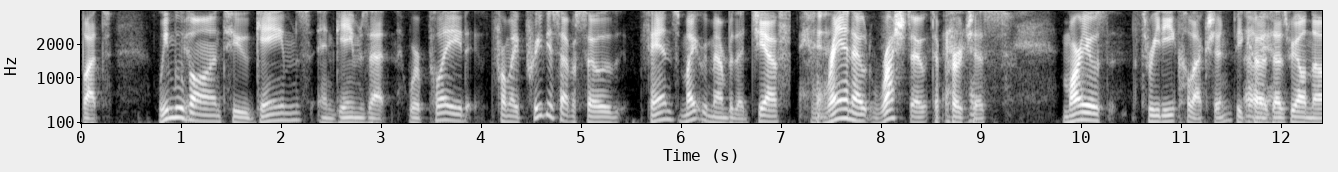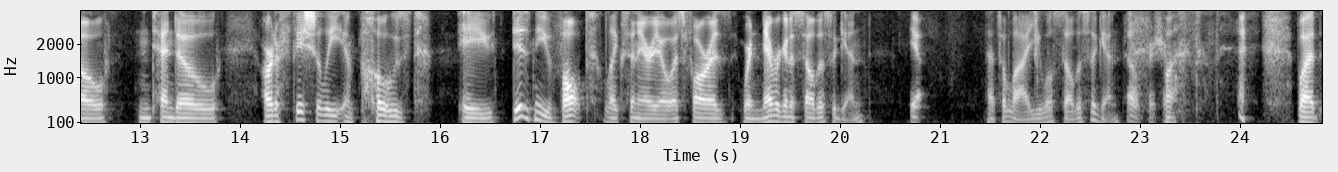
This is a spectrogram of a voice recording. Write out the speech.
But we move on to games and games that were played from a previous episode. Fans might remember that Jeff ran out, rushed out to purchase Mario's 3D collection because, yeah. as we all know, Nintendo artificially imposed a Disney Vault like scenario as far as we're never going to sell this again. Yep. That's a lie. You will sell this again. Oh, for sure. But, but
